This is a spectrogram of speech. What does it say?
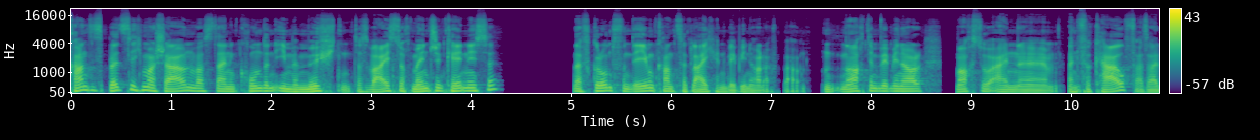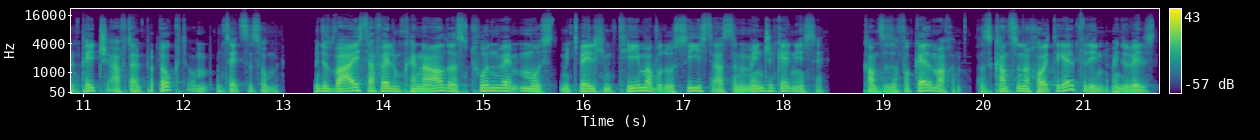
Kannst jetzt plötzlich mal schauen, was deine Kunden immer möchten. Das weißt du durch Menschenkenntnisse. Und aufgrund von dem kannst du gleich ein Webinar aufbauen. Und nach dem Webinar machst du einen, äh, einen Verkauf, also einen Pitch auf dein Produkt und, und setzt es um. Wenn du weißt, auf welchem Kanal du das tun musst, mit welchem Thema, wo du siehst aus den Menschenkenntnissen, kannst du sofort Geld machen. Also kannst du noch heute Geld verdienen, wenn du willst.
